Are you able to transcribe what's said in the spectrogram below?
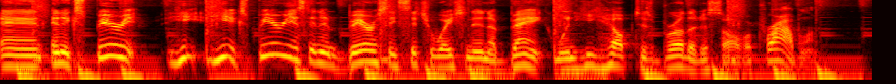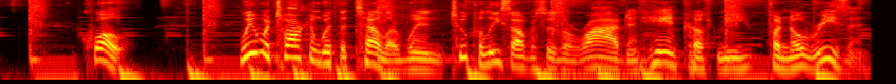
and an experience he, he experienced an embarrassing situation in a bank when he helped his brother to solve a problem. Quote, we were talking with the teller when two police officers arrived and handcuffed me for no reason.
